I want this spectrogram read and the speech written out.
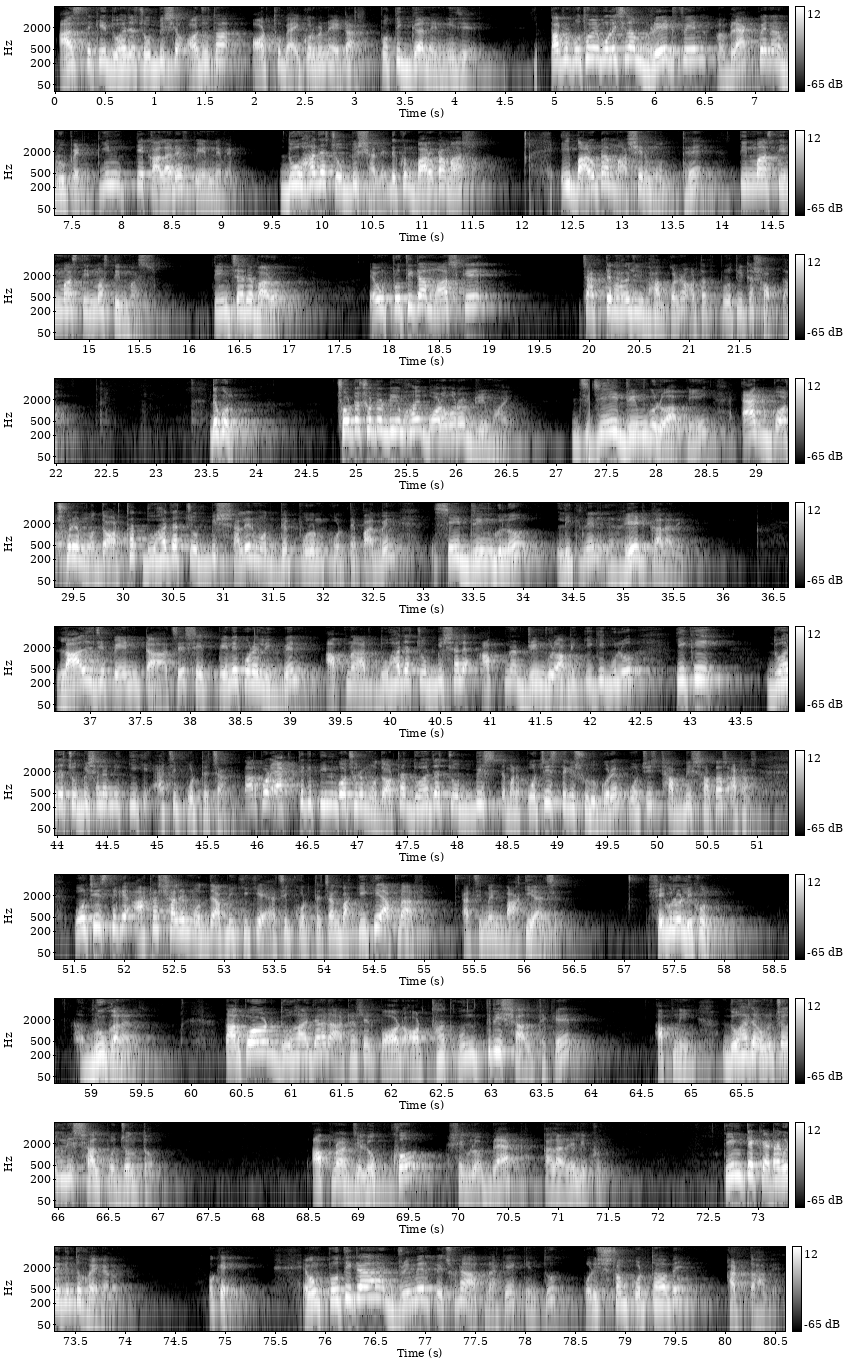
আজ থেকে দু হাজার চব্বিশে অযথা অর্থ ব্যয় করবেন না, এটা প্রতিজ্ঞা নেন নিজে। তারপর প্রথমে বলেছিলাম রেড পেন, ব্ল্যাক পেন আর ব্লু পেন, তিনটে কালারের পেন নেবেন। দু হাজার চব্বিশ সালে, দেখুন, বারোটা মাস এই বারোটা মাসের মধ্যে তিন মাস তিন মাস তিন মাস তিন মাস, তিন, চারে বারো এবং প্রতিটা মাসকে চারটে ভাগে যদি ভাগ করেন, অর্থাৎ প্রতিটা সপ্তাহ। দেখুন, ছোট ছোট ড্রিম হয়, বড় বড় ড্রিম হয়। যেই ড্রিমগুলো আপনি এক বছরের মধ্যে, অর্থাৎ দু হাজার চব্বিশ সালের মধ্যে পূরণ করতে পারবেন, সেই ড্রিমগুলো লিখলেন রেড কালারে। লাল যে পেনটা আছে, সেই পেনে করে লিখবেন আপনার দু হাজার চব্বিশ সালে আপনার ড্রিমগুলো আপনি কী কীগুলো কী কী দু হাজার চব্বিশ সালে আপনি কী কী অ্যাচিভ করতে চান? তারপর এক থেকে তিন বছরের মধ্যে, অর্থাৎ দু হাজার চব্বিশ মানে পঁচিশ থেকে শুরু করে পঁচিশ, ছাব্বিশ, সাতাশ, আঠাশ, পঁচিশ থেকে আঠাশ সালের মধ্যে আপনি কী কী অ্যাচিভ করতে চান বা কী কী আপনার অ্যাচিভমেন্ট বাকি আছে, সেগুলো লিখুন। ব্লু কালার তারপর দু হাজার আঠাশের পর, অর্থাৎ উনত্রিশ সাল থেকে আপনি দু হাজার উনচল্লিশ সাল পর্যন্ত আপনার যে লক্ষ্য, সেগুলো ব্ল্যাক কালারে লিখুন। তিনটে ক্যাটাগরি কিন্তু হয়ে গেল। ওকে এবং প্রতিটা ড্রিমের পেছনে আপনাকে কিন্তু পরিশ্রম করতে হবে, খাটতে হবে।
